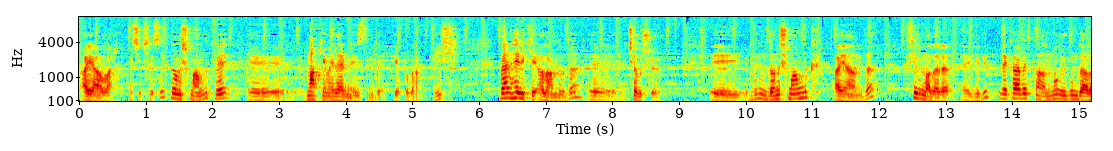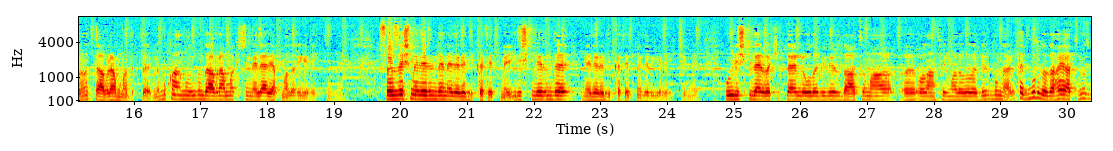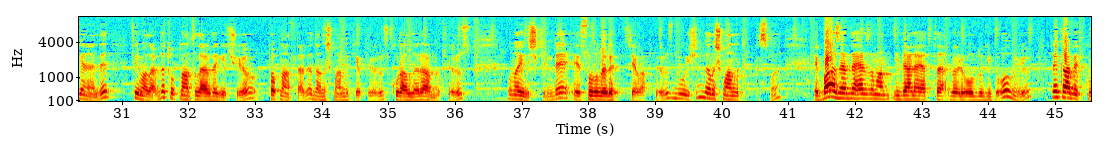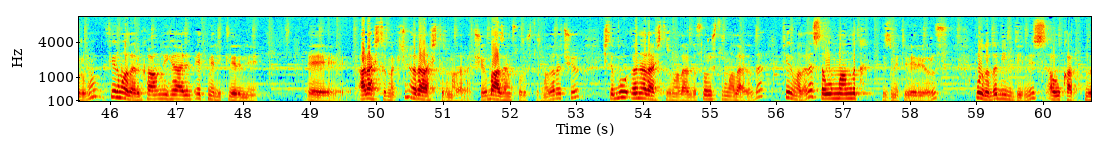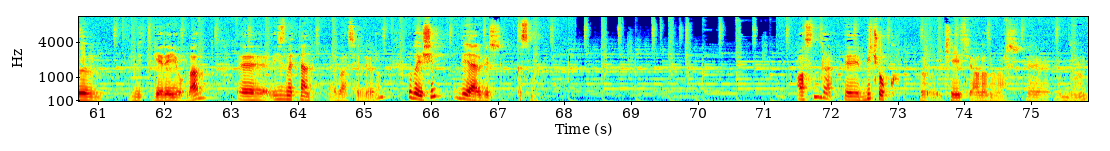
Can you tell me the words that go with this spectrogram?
ayağı var açıkçası. Danışmanlık ve mahkemeler nezdinde yapılan iş. Ben her iki alanda da çalışıyorum. Bunun danışmanlık ayağında firmalara gidip rekabet kanununa uygun davranıp davranmadıklarını, bu kanuna uygun davranmak için neler yapmaları gerektiğini, sözleşmelerinde nelere dikkat etmeyi, ilişkilerinde nelere dikkat etmeleri gerektiğini, bu ilişkiler rakiplerle olabilir, dağıtım e, olan firmalar olabilir. Bunlar da tabii burada da hayatımız genelde firmalarda toplantılarda geçiyor. Toplantılarda danışmanlık yapıyoruz, kuralları anlatıyoruz. Buna ilişkin de e, soruları cevaplıyoruz. Bu işin danışmanlık kısmı. E bazen de her zaman ideal hayatta böyle olduğu gibi olmuyor. Rekabet kurumu firmaların kanunu ihlal edip etmediklerini e, araştırmak için ön araştırmalar açıyor. Bazen soruşturmalar açıyor. İşte bu ön araştırmalarda, soruşturmalarda da firmalara savunmanlık hizmeti veriyoruz. Burada da bildiğiniz avukatlığın gereği olan e, hizmetten bahsediyorum. Bu da işin diğer bir kısmı. Aslında e, birçok e, keyifli alanı var e, bunun.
